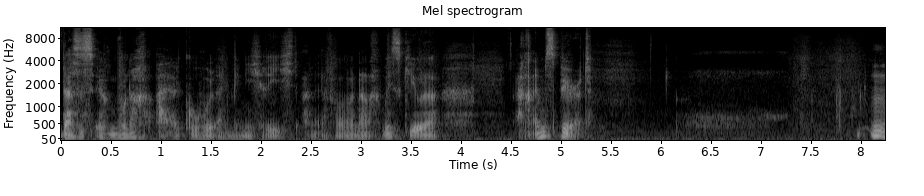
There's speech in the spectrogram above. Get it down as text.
dass es irgendwo nach Alkohol ein wenig riecht. Nach Whisky oder nach einem Spirit. Mm.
